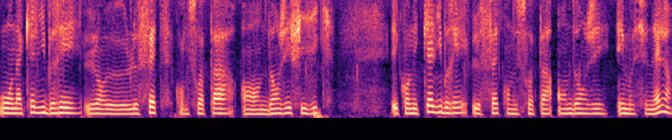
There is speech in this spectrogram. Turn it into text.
où on a calibré le, fait qu'on ne soit pas en danger physique et qu'on ait calibré le fait qu'on ne soit pas en danger émotionnel,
